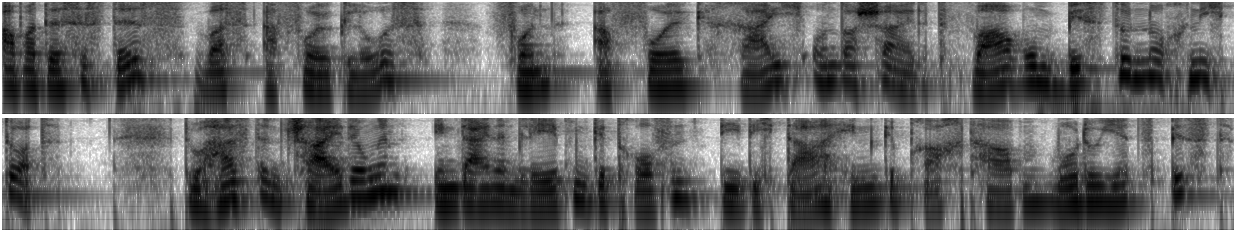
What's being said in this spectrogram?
Aber das ist das, was erfolglos von erfolgreich unterscheidet. Warum bist du noch nicht dort? Du hast Entscheidungen in deinem Leben getroffen, die dich dahin gebracht haben, wo du jetzt bist.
